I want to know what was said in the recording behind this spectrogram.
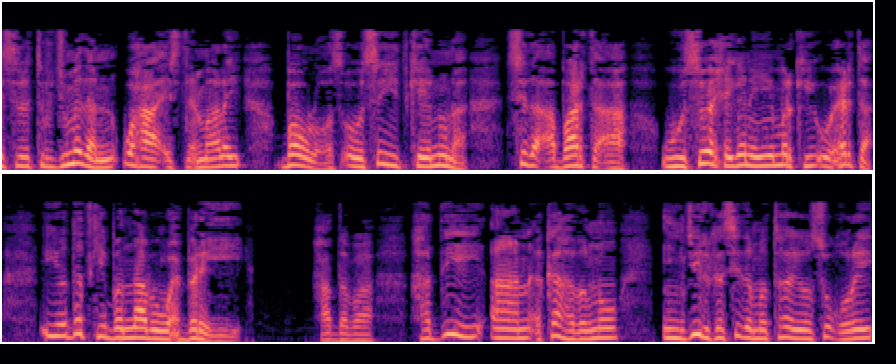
Isla turjumadan waxaa isticmaalay bawlos oo sayidkeennuna sida abbaarta ah wuu soo xiganayey markii uu xerta iyo dadkii badnaaban waxbarayey haddaba haddii aan ka hadalno injiilka sida matayos u qoray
